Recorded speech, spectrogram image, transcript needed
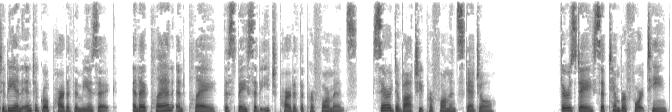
to be an integral part of the music, and I plan and play the space of each part of the performance. Sarah Davachi Performance Schedule Thursday, September 14th,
